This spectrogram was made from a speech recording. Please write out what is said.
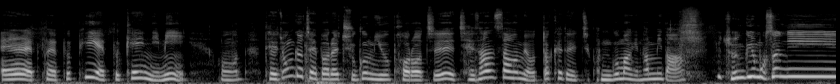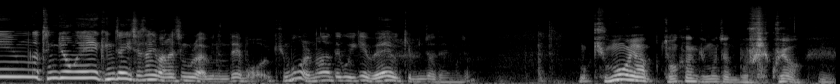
SKQLFFPFK님이 어, 대종교 재벌의 죽음 이후 벌어질 재산 싸움이 어떻게 될지 궁금하긴 합니다. 이 조용기 목사님 같은 경우에 굉장히 재산이 많으신 걸로 알고 있는데 뭐 규모가 얼마나 되고 이게 왜 이렇게 문제가 되는 거죠? 뭐 규모야 정확한 규모는 잘 모르겠고요. 음.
